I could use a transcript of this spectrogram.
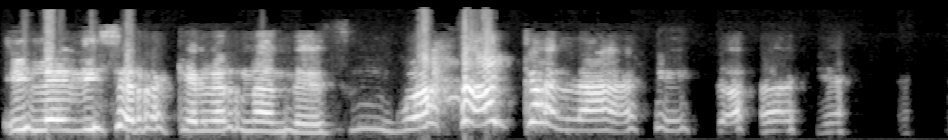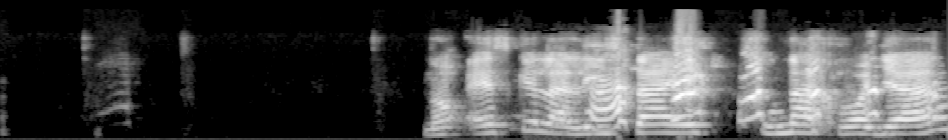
y le dice Raquel Hernández, guácala. No, es que la lista es una joya.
